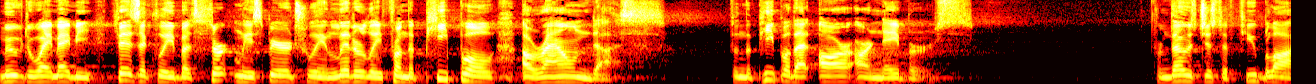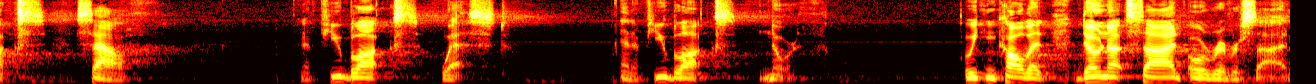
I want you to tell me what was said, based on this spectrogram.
moved away, maybe physically, but certainly spiritually and literally, from the people around us, from the people that are our neighbors, from those just a few blocks south, and a few blocks west, and a few blocks north. We can call it donut side or riverside.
